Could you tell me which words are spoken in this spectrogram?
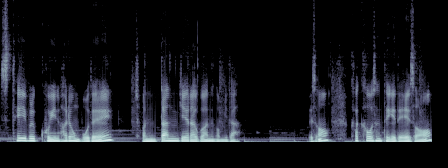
스테이블 코인 활용 모델의 전 단계라고 하는 겁니다. 그래서 카카오 생태계 내에서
